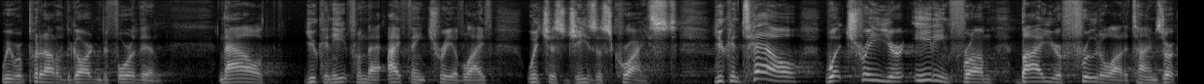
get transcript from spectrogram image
We were put out of the garden before then. Now you can eat from that, I think, tree of life, which is Jesus Christ. You can tell what tree you're eating from by your fruit a lot of times or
